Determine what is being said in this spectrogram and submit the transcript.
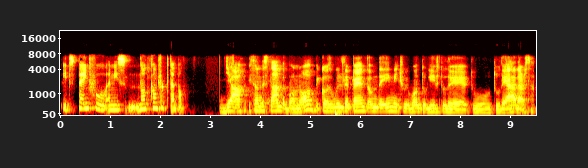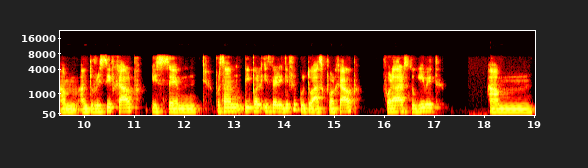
It's painful and it's not comfortable. Yeah, it's understandable, no? Because it will depend on the image we want to give to the to to the others, um, and to receive help is um, for some people it's very difficult to ask for help, for others to give it. Um,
